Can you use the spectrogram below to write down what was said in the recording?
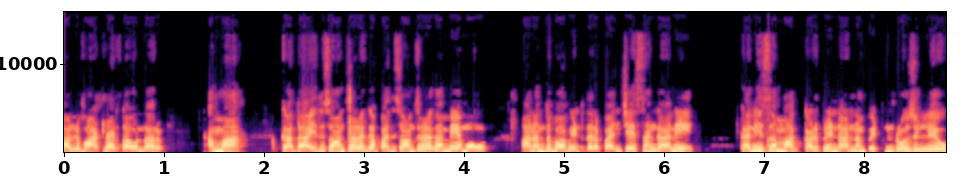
వాళ్ళు మాట్లాడుతూ ఉన్నారు. అమ్మా గత ఐదు సంవత్సరాలుగా పది సంవత్సరాలుగా మేము అనంతబాబు ఇంటి దగ్గర పనిచేసాం కానీ కనీసం మాకు కడుపు నిండా అన్నం పెట్టిన రోజులు లేవు.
